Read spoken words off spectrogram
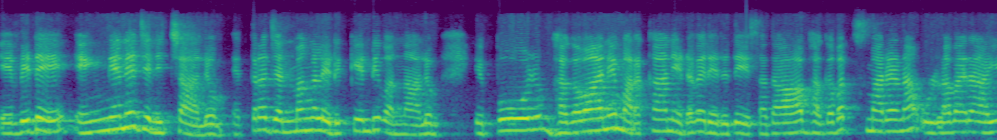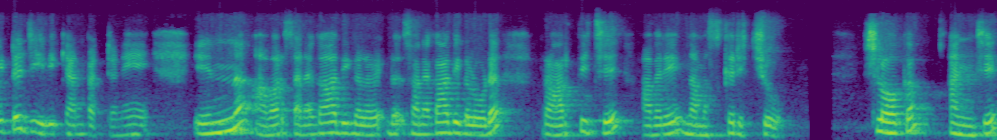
എവിടെ എങ്ങനെ ജനിച്ചാലും എത്ര ജന്മങ്ങൾ എടുക്കേണ്ടി വന്നാലും എപ്പോഴും ഭഗവാനെ മറക്കാൻ ഇടവരരുതേ. സദാ ഭഗവത് സ്മരണ ഉള്ളവരായിട്ട് ജീവിക്കാൻ പറ്റണേ എന്ന് അവർ സനകാദികളോട് സനകാദികളോട് പ്രാർത്ഥിച്ച് അവരെ നമസ്കരിച്ചു. ശ്ലോകം അഞ്ച്.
